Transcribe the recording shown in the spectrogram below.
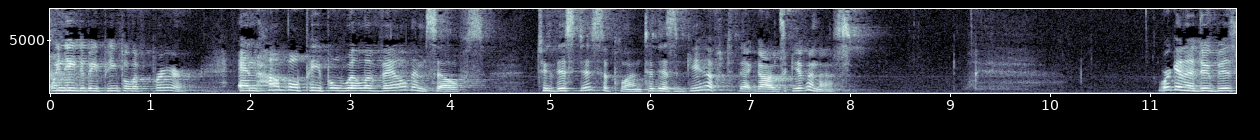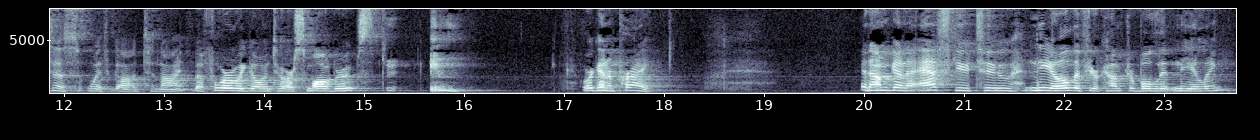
we need to be people of prayer. And humble people will avail themselves to this discipline, to this gift that God's given us. We're going to do business with God tonight. Before we go into our small groups, we're going to pray. And I'm going to ask you to kneel if you're comfortable kneeling,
